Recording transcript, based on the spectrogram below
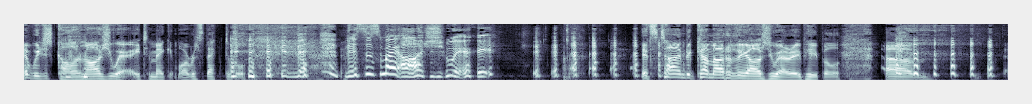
we just call it an ossuary to make it more respectable. this is my ossuary. it's time to come out of the ossuary, people. Um,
